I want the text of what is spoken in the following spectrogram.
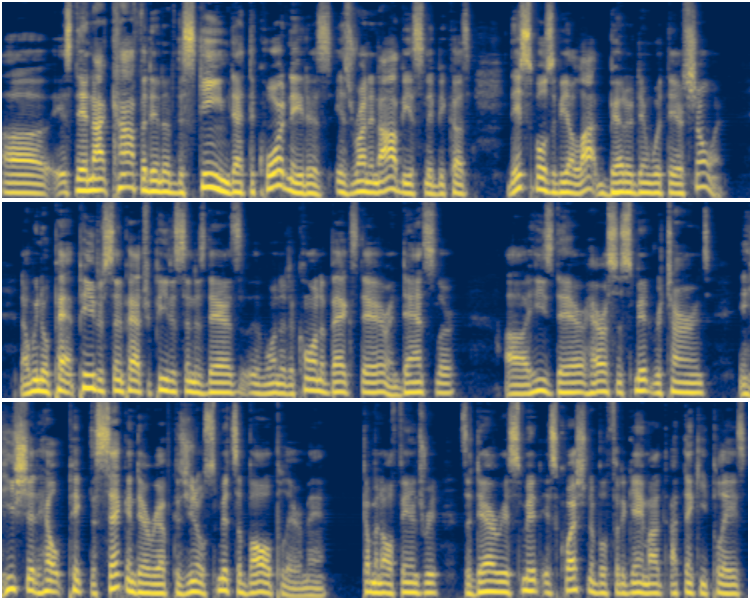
uh is they're not confident of the scheme that the coordinator is, is running obviously because they're supposed to be a lot better than what they're showing. Now we know Pat Peterson, Patrick Peterson is there as one of the cornerbacks there and Dantzler uh, he's there. Harrison Smith returns, and he should help pick the secondary up because you know Smith's a ball player, man. Coming off injury, Za'Darius Smith is questionable for the game. I, I think he plays.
